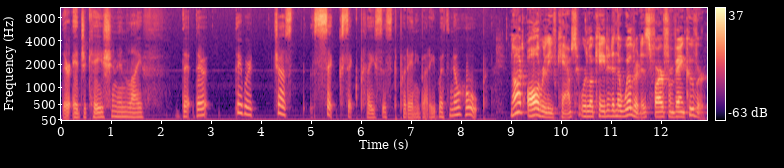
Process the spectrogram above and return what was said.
their education in life. They they were just sick, sick places to put anybody with no hope. Not all relief camps were located in the wilderness far from Vancouver.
